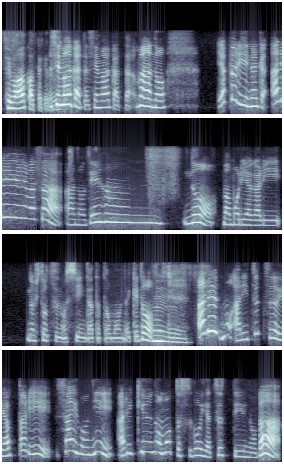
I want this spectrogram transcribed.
狭かったけどね。狭かった狭かったまああのやっぱりなんかあれはさあの前半の、まあ、盛り上がりの一つのシーンだったと思うんだけど、うん。うん。あれもありつつやっぱり最後にあれ級のもっとすごいやつっていうのが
